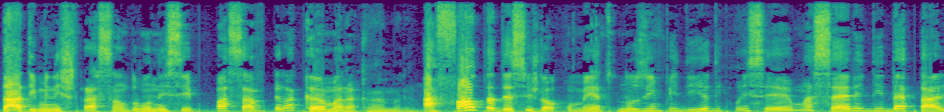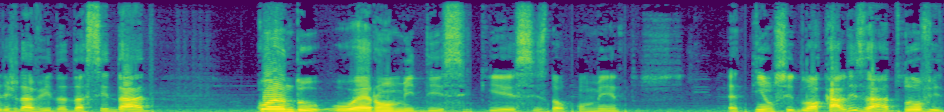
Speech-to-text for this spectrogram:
da administração do município passava pela Câmara. Câmara. A falta desses documentos nos impedia de conhecer uma série de detalhes da vida da cidade. Quando o Heron me disse que esses documentos é, tinham sido localizados, houve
